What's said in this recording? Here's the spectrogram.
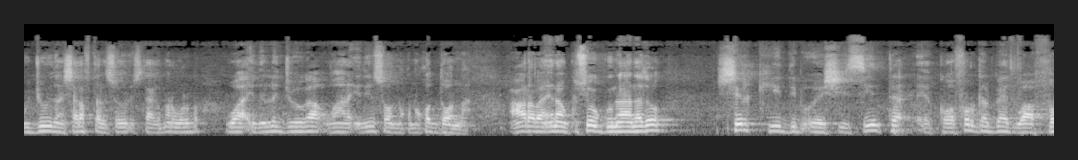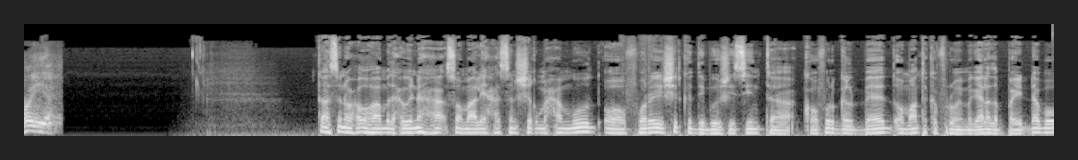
wujuudan sharafta la soo hor istaaga mar walba waa idinla joogaa waana idiin soo noqnoqon doonaa waxaan rabaa inaan ku soo gunaanado shirkii dib u heshiisiinta ee koonfur galbeed waa furan yahay kaasina wuxuu ahaa madaxweynaha soomaaliya xasan sheekh maxamuud oo furay shirka dib u heshiisiinta koonfur galbeed oo maanta ka furmay magaalada baydhabo.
